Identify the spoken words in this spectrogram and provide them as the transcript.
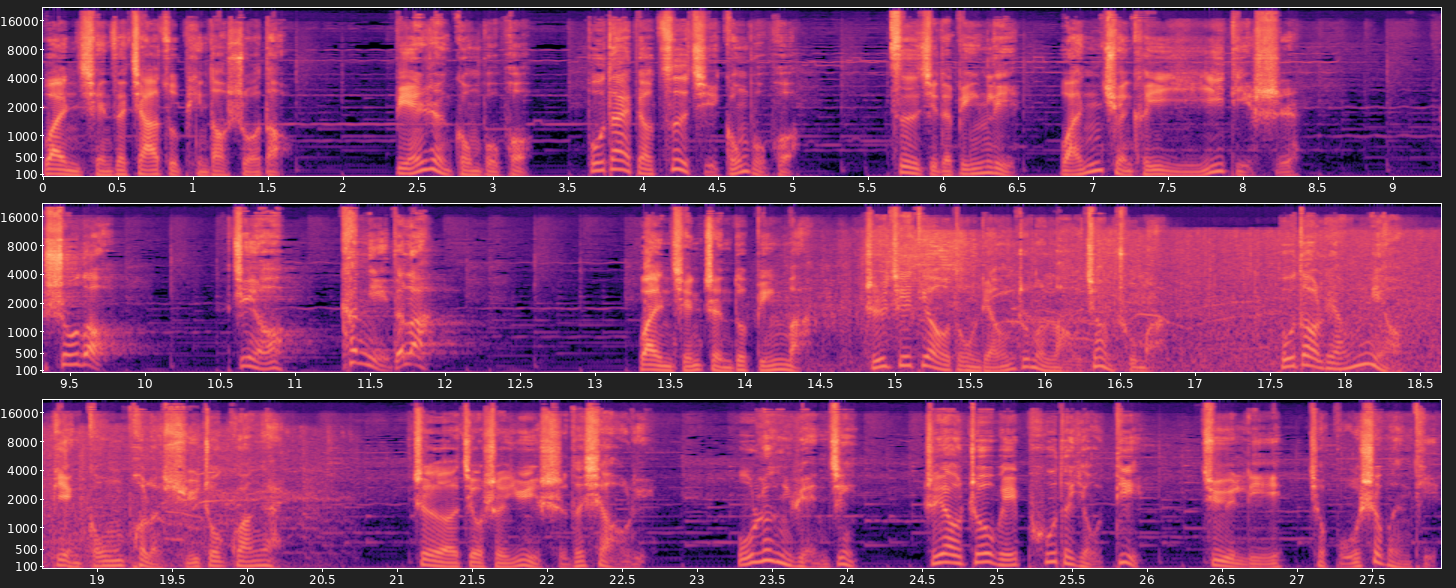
万钱在家族频道说道。别人攻不破，不代表自己攻不破。自己的兵力完全可以以一敌十。收到，金瑶，看你的了。万钱整顿兵马，直接调动梁中的老将出马，不到两秒便攻破了徐州关隘。这就是玉石的效率，无论远近，只要周围铺的有地，距离就不是问题，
